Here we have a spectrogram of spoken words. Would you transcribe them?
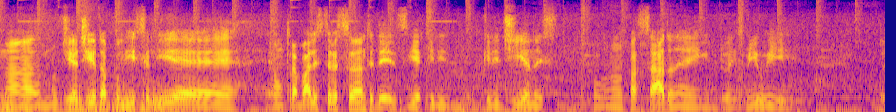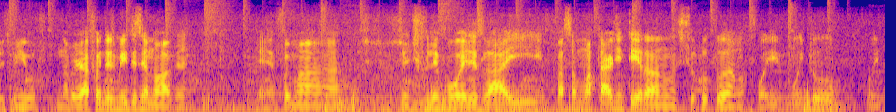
na, no dia a dia da polícia ali é, é um trabalho estressante deles. E aquele, aquele dia, nesse, no ano passado, né, em 2000 e, 2000, na verdade foi em 2019, né? É, foi uma, a gente levou eles lá e passamos uma tarde inteira lá no Instituto Ama. Foi muito, muito,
